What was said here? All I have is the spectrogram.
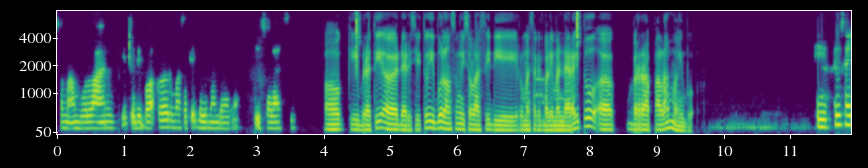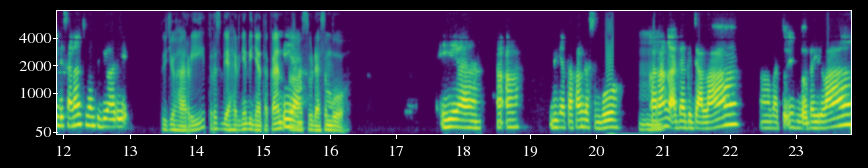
sama ambulan gitu dibawa ke rumah sakit Bali Mandara isolasi. Oke, berarti uh, dari situ Ibu langsung isolasi di Rumah Sakit Bali Mandara itu uh, berapa lama, Ibu? Itu saya di sana cuma tujuh hari. Tujuh hari, terus di akhirnya dinyatakan iya. uh, sudah sembuh. Iya, uh-uh. dinyatakan sudah sembuh hmm Karena nggak ada gejala, uh, batuknya juga udah hilang,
